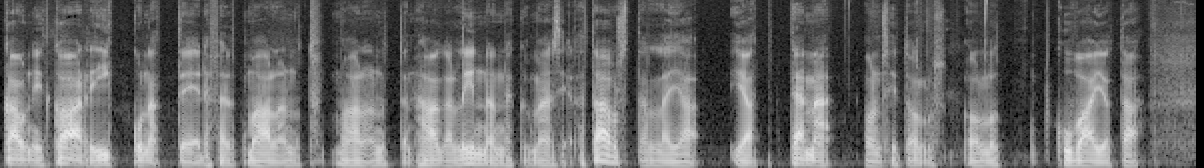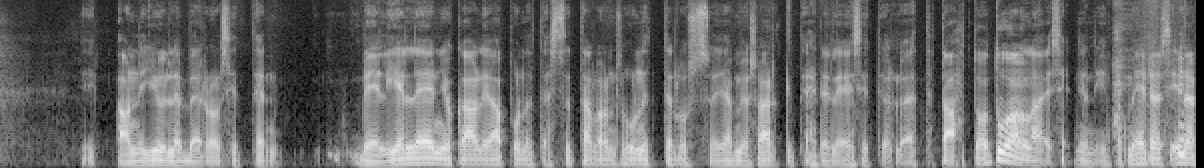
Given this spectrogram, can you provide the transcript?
kauniit kaariikkunat Tedefelt maalannut, maalannut tämän Haagan linnan näkymään siellä taustalla ja, ja tämä on sitten ollut, ollut kuva, jota Anni Jylleber on sitten veljelleen, joka oli apuna tässä talon suunnittelussa ja myös arkkitehdille esitellyt, että tahtoo tuollaisen. Ja niinpä meidän siinä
